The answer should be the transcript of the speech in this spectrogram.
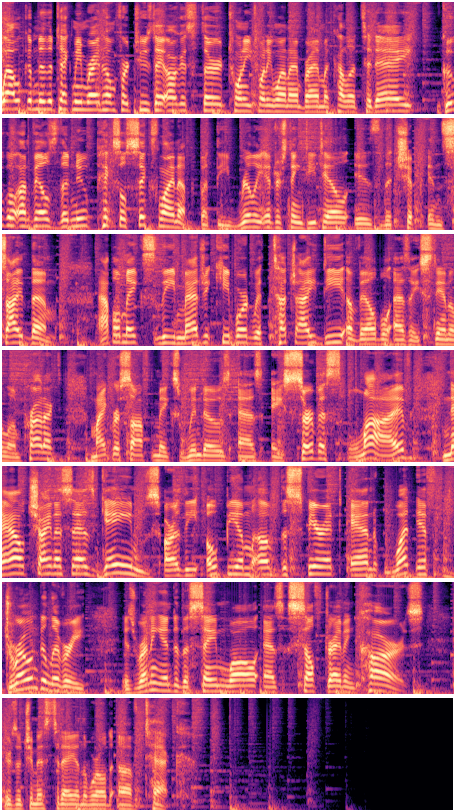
Welcome to the Techmeme Ride Home for Tuesday, August 3rd, 2021. I'm Brian McCullough. Today, Google unveils the new Pixel 6 lineup, but the really interesting detail is the chip inside them. Apple makes the Magic Keyboard with Touch ID available as a standalone product. Microsoft makes Windows as a service live. Now, China says games are the opium of the spirit. And what if drone delivery is running into the same wall as self driving cars? Here's what you missed today in the world of tech.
